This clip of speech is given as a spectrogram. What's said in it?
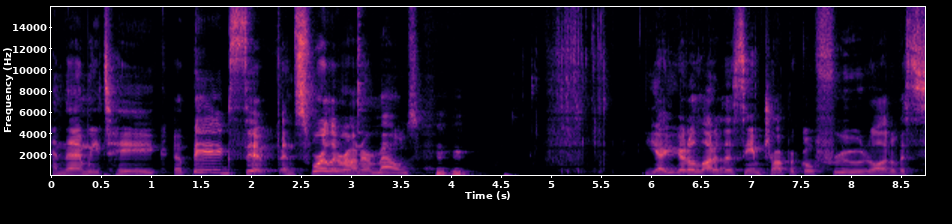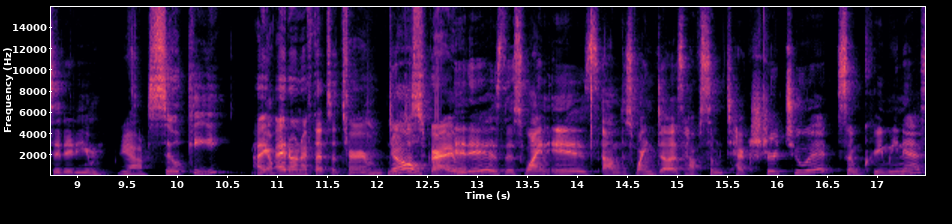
and then we take a big sip and swirl it around our mouths. yeah, you get a lot of the same tropical fruit, a lot of acidity. Yeah. Silky. Yeah. I, I don't know if that's a term to no, describe. it is. This wine is. Um, this wine does have some texture to it, some creaminess.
